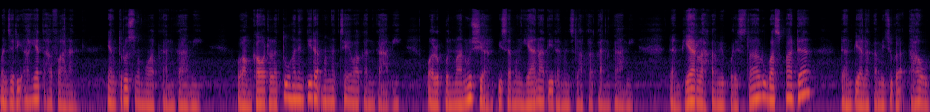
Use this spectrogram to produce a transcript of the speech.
menjadi ayat hafalan yang terus menguatkan kami. Bahwa Engkau adalah Tuhan yang tidak mengecewakan kami, walaupun manusia bisa mengkhianati dan mencelakakan kami. Dan biarlah kami boleh selalu waspada dan biarlah kami juga tahu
